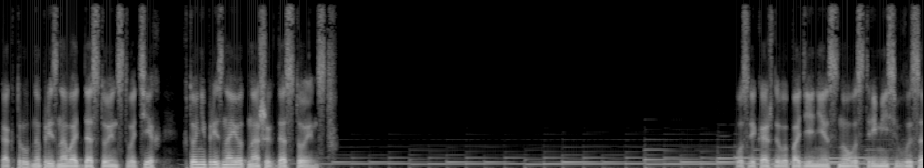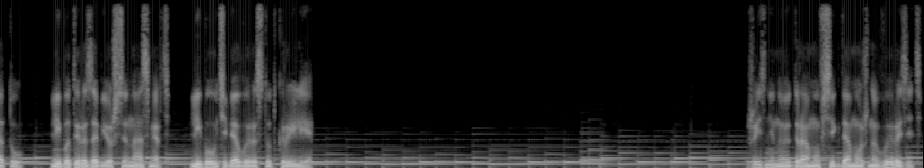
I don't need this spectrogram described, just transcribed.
как трудно признавать достоинство тех, кто не признает наших достоинств. После каждого падения снова стремись в высоту, либо ты разобьешься насмерть, либо у тебя вырастут крылья. Жизненную драму всегда можно выразить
